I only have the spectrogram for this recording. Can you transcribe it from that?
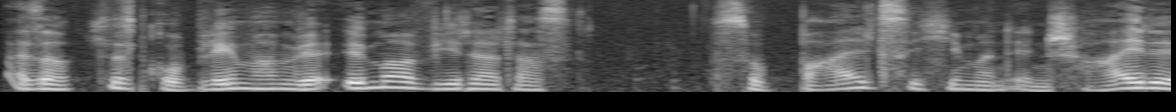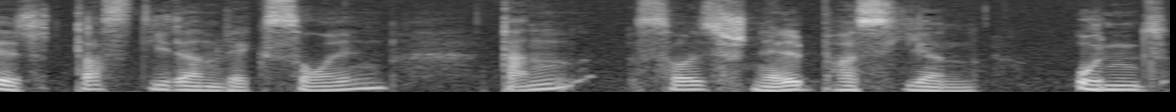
also das Problem haben wir immer wieder, dass sobald sich jemand entscheidet, dass die dann weg sollen, dann soll es schnell passieren. Und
